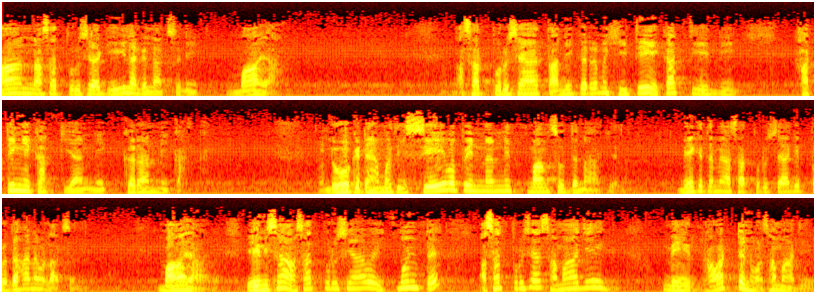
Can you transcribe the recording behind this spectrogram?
ආන්න අසත්පුරුෂයාගේ ඊළඟ ලක්ෂණේ මායා අසත්පුරුෂයා තනිකරම හිතේ එකක් තියෙන්නේ කටින් එකක් කියන්නේ කරන්න එකක් ලෝකෙට හැමතිස්සෙම පෙන්වන්නේ මං සුද්ධනා කියලා මේක තමයි අසත්පුරුෂයාගේ ප්‍රධානම ලක්ෂණය මායාව. ඒ නිසා අසත්පුරුෂයාව ඉක්මනට අසත්පුරුෂයා සමාජයේ මේ රවට්ටනවා සමාජයව.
